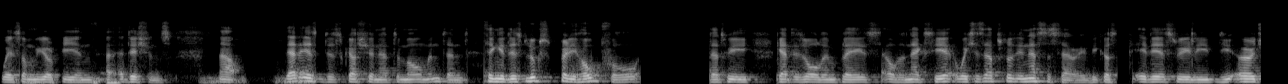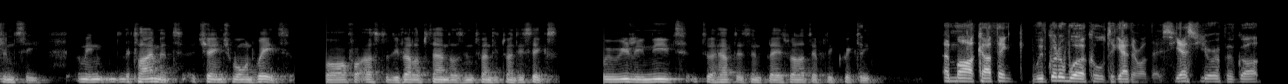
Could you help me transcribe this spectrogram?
with some European uh, additions. Now, that is discussion at the moment, and I think it looks pretty hopeful that we get this all in place over the next year, which is absolutely necessary because it is really the urgency. I mean, the climate change won't wait for, for us to develop standards in 2026. We really need to have this in place relatively quickly. And Mark, I think we've got to work all together on this. Yes, Europe have got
